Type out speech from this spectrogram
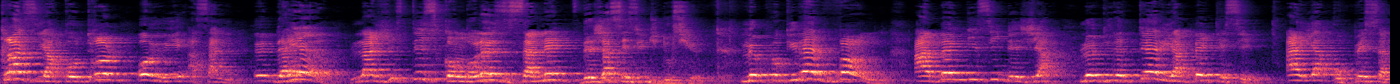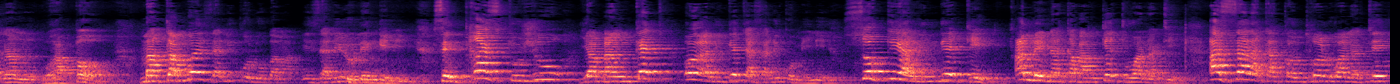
grâce ya contrôle oyo ye asali. D'ailleurs la justice congolaise s'en est déjà saisie du dossier. Le procureur Bond abengisi déjà le directeur ya btc aya kopesa nanu rapport makambo ezali kolobama ezali lolenge nini? C'est grâce toujours ya bankete oyo alingi ete azali komini. Soki alingi ete amenaka bankete wana te asalaka contrôle wana te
